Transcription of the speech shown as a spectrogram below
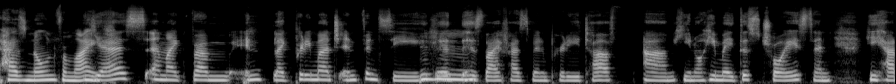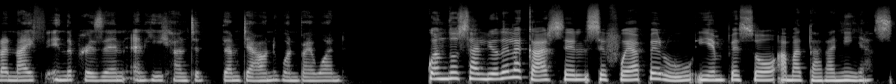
has known from life Yes, and like from in like pretty much infancy, Mhm. th- his life has been pretty tough. Um, you know, he made this choice, and he had a knife in the prison, and he hunted them down one by one. Cuando salió de la cárcel, se fue a Perú y empezó a matar a niñas.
